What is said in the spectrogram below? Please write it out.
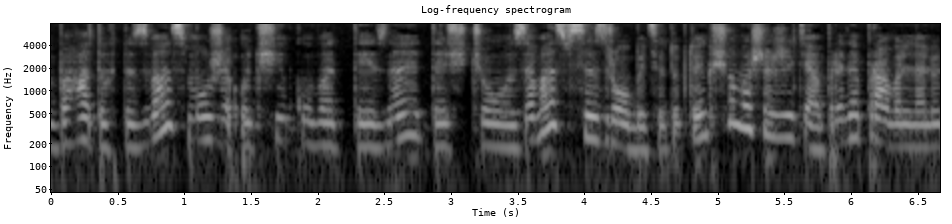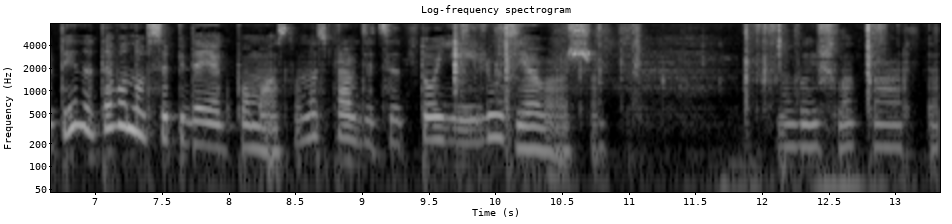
багато хто з вас може очікувати, знаєте, що за вас все зробиться. Тобто, якщо в ваше життя прийде правильна людина, то воно все піде як по маслу. Насправді це то є ілюзія ваша. Вийшла карта.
